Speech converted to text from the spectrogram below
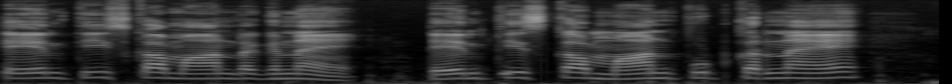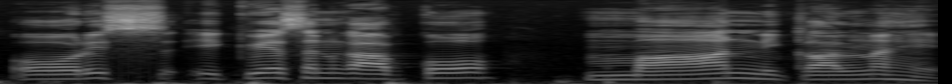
टेन तीस का मान रखना है। टेन तीस का मान पुट करना है और इस इक्वेशन का आपको मान निकालना है।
